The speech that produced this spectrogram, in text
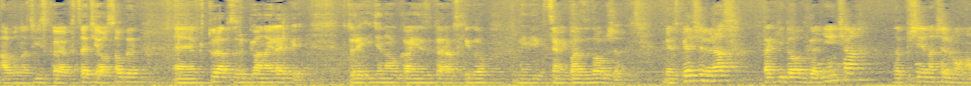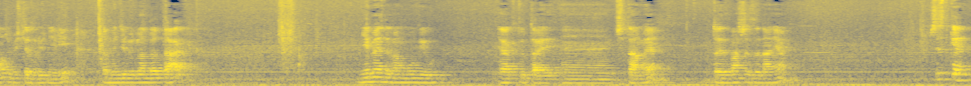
albo nazwisko, jak chcecie, osoby, która to zrobiła najlepiej, której idzie nauka języka arabskiego moimi lekcjami bardzo dobrze. Więc pierwszy wyraz taki do odgadnięcia, zapiszę je na czerwoną, żebyście odróżnili. To będzie wyglądał tak. Nie będę Wam mówił, jak tutaj yy, czytamy. To jest Wasze zadanie. Wszystkie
